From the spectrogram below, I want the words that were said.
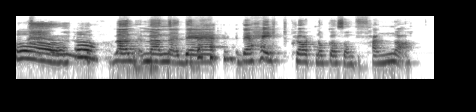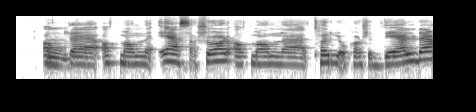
Ja. Men, men det, det er helt klart noe som fenger. At, Mm. eh, at man er seg sjøl, at man eh, tør å kanskje dele det.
